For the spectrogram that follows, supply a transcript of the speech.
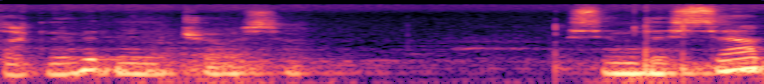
Так, не видно нічого. все. 70.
